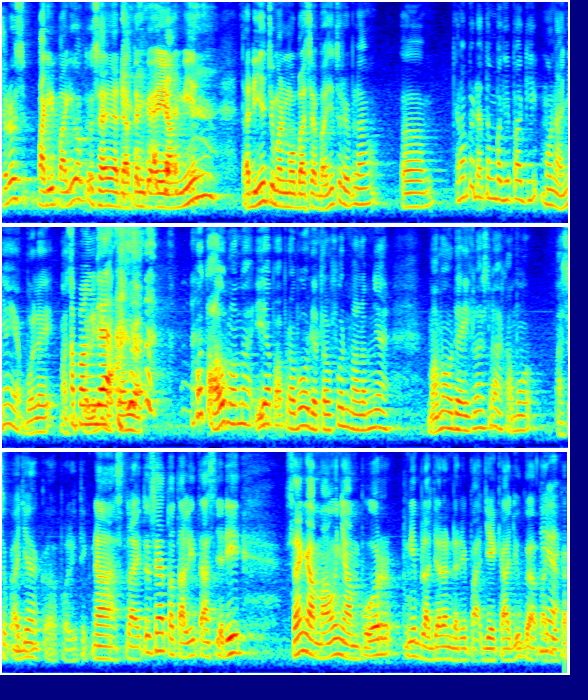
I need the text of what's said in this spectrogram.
terus pagi-pagi waktu saya datang ke Yang Min tadinya cuma mau basa-basi terus dia bilang "Ehm, kenapa datang pagi-pagi mau nanya ya boleh masuk Apa politik enggak?" atau enggak kok tahu mama iya Pak Prabowo udah telepon malamnya mama udah ikhlas lah kamu masuk aja ke politik. Nah setelah itu saya totalitas. Jadi saya nggak mau nyampur. Ini pelajaran dari Pak JK juga. Pak Iya. JK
